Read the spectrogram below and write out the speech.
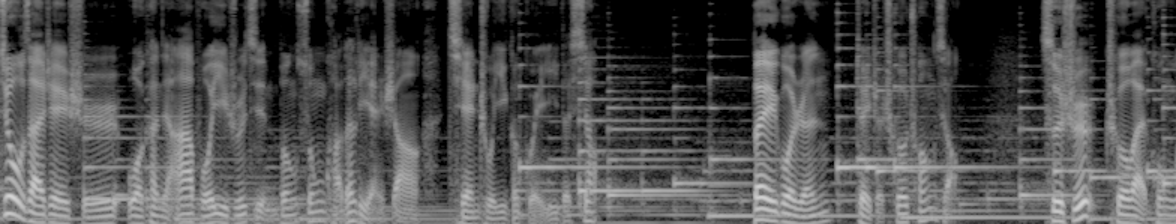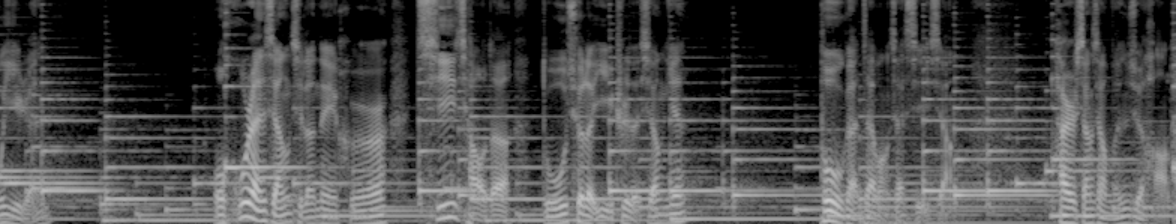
就在这时，我看见阿婆一直紧绷松垮的脸上牵出一个诡异的笑，背过人对着车窗笑。此时车外空无一人，我忽然想起了那盒蹊跷的独缺了一支的香烟，不敢再往下细想，还是想想文学好了。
